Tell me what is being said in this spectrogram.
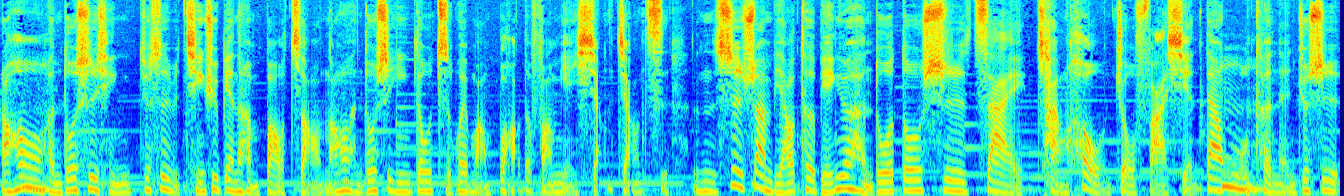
然后很多事情就是情绪变得很暴躁，然后很多事情都只会往不好的方面想，这样子，嗯，是算比较特别，因为很多都是在产后就发现，但我嗯可能就是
